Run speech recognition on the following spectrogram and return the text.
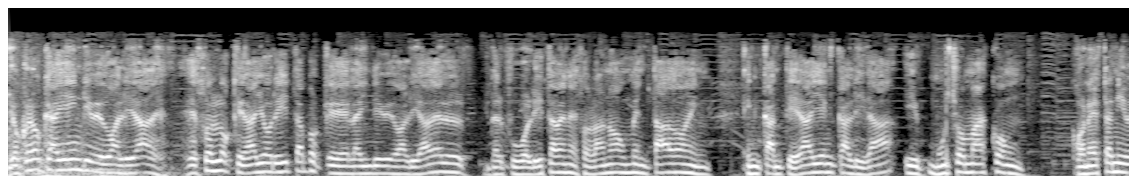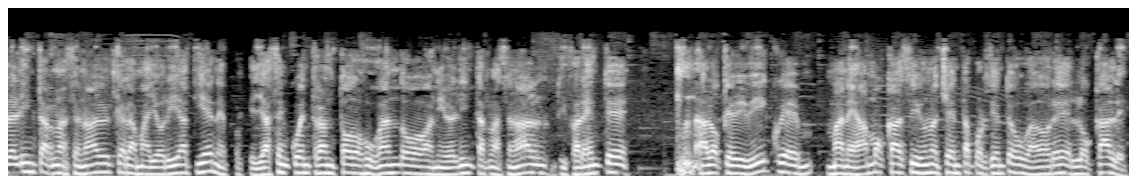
Yo creo que hay individualidades. Eso es lo que hay ahorita porque la individualidad del, del futbolista venezolano ha aumentado en, en cantidad y en calidad y mucho más con, con este nivel internacional que la mayoría tiene, porque ya se encuentran todos jugando a nivel internacional, diferente a lo que viví, que manejamos casi un 80% de jugadores locales.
